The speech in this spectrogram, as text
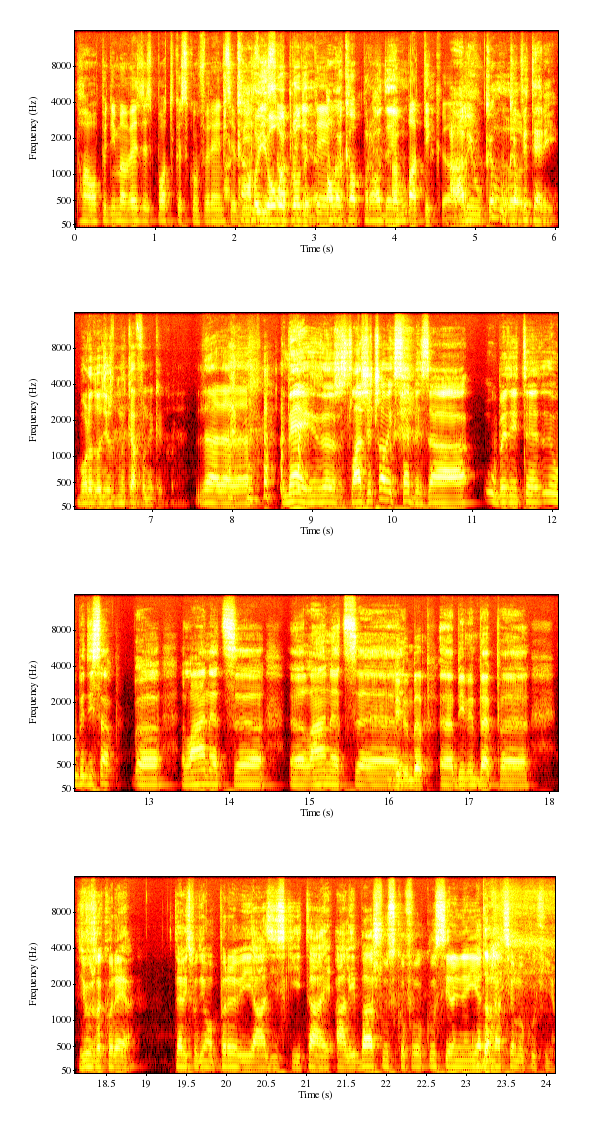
Pa opet ima veze s podcast, konferencija, Pa kao biznis, i ovo je prodaja. tema. Ovo je kao prodaja, A u- patika. ali u, ka, u kafeteriji. Mora dođeš na kafu nekako. Da, da, da. Ne, slaže čovjek sebe za ubedite, ubedi sam lanac, uh, lanac uh, Bibimbap. uh, Bibimbap uh, Južna Koreja. Hteli smo da imamo prvi azijski i taj, ali baš usko fokusirani na jednu Da. nacionalnu kuhinju.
